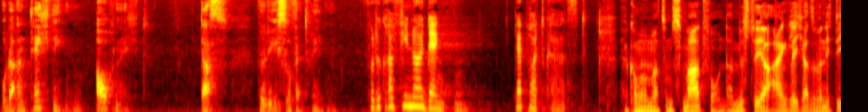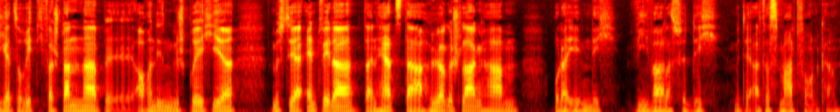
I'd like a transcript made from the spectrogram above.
Oder an Techniken, auch nicht. Das würde ich so vertreten. Fotografie neu denken. Der Podcast. Ja, kommen wir mal zum Smartphone. Da müsste ja eigentlich, also wenn ich dich jetzt so richtig verstanden habe, äh, auch in diesem Gespräch hier, müsste ja entweder dein Herz da höher geschlagen haben oder eben nicht. Wie war das für dich, mit der, als das Smartphone kam?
